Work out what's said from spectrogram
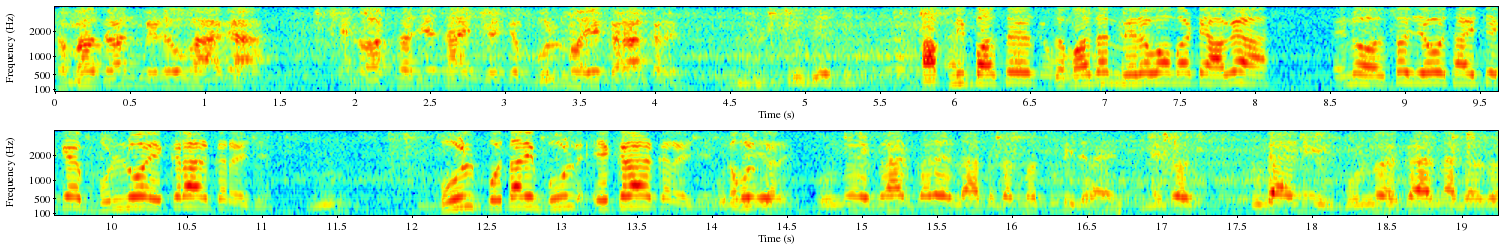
સમાધાન મેળવવા આવ્યા. એનો અર્થ જ એ થાય છે કે ભૂલનો એ કરાર કરે આપની પાસે સમાધાન મેળવવા માટે આવ્યા એનો અર્થ જ એવો થાય છે કે ભૂલ નો એકરાર કરે છે? ભૂલ પોતાની ભૂલ એકરાર કરે છે કબૂલ કરે ભૂલનો એકરાર કરે એટલે આ જગતમાં છૂટી જવાય. નહીં તો છૂટાય નહીં. ભૂલનો એકરાર ના કરે તો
